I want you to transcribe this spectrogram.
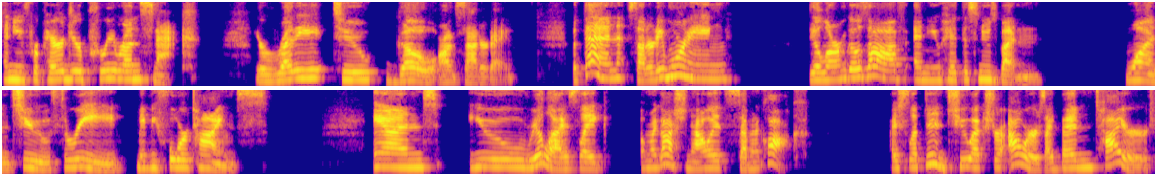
and you've prepared your pre run snack. You're ready to go on Saturday. But then Saturday morning, the alarm goes off and you hit the snooze button one, two, three, maybe four times. And you realize, like, oh my gosh, now it's seven o'clock. I slept in two extra hours. I've been tired.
